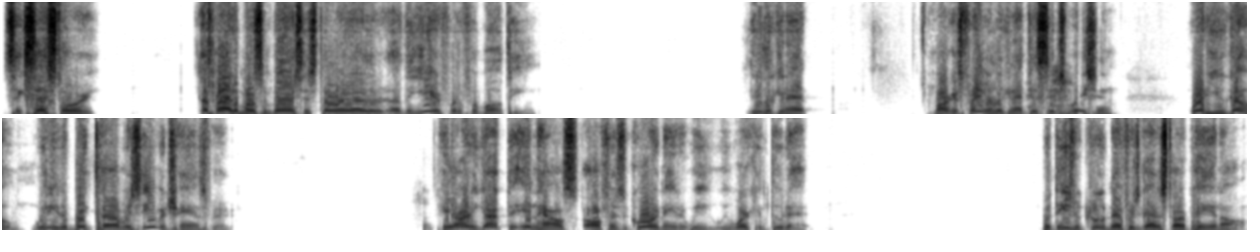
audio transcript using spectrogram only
success story. That's probably the most embarrassing story of the, of the year for the football team. You're looking at Marcus Freeman looking at this situation. Where do you go? We need a big time receiver transfer. He already got the in-house offensive coordinator. We we working through that. But these recruiting efforts got to start paying off.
